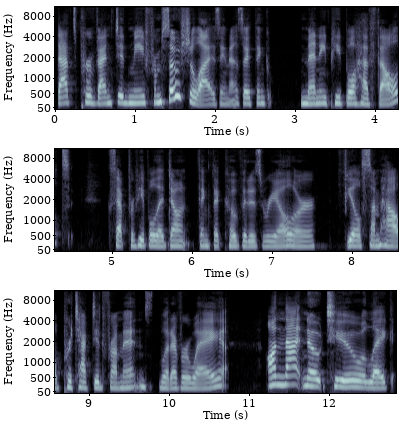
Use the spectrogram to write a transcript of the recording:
that's prevented me from socializing, as I think many people have felt, except for people that don't think that COVID is real or feel somehow protected from it in whatever way. On that note, too, like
